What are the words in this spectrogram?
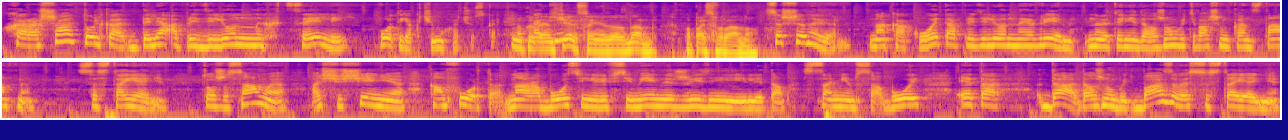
хороша только для определенных целей. Вот я к чему хочу сказать. Ну, когда Какие... инфекция не должна попасть в рану. Совершенно верно. На какое-то определенное время. Но это не должно быть вашим константным состоянием. То же самое ощущение комфорта на работе или в семейной жизни, или там с самим собой. Это да, должно быть базовое состояние,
